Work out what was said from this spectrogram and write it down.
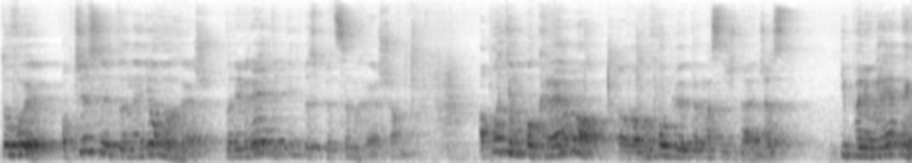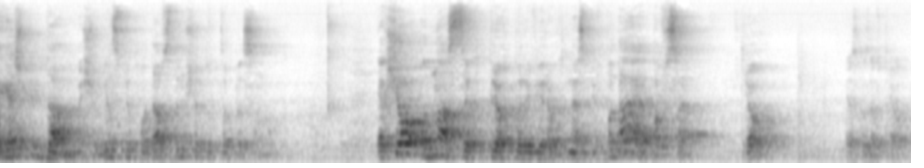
то ви обчислюєте на нього геш, перевіряєте підпис під цим гешем, а потім окремо е, вихоплюєте Message Digest і перевіряєте геш під даними, щоб він співпадав з тим, що тут написано. Якщо одна з цих трьох перевірок не співпадає, то все. Трьох? Я сказав трьох.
